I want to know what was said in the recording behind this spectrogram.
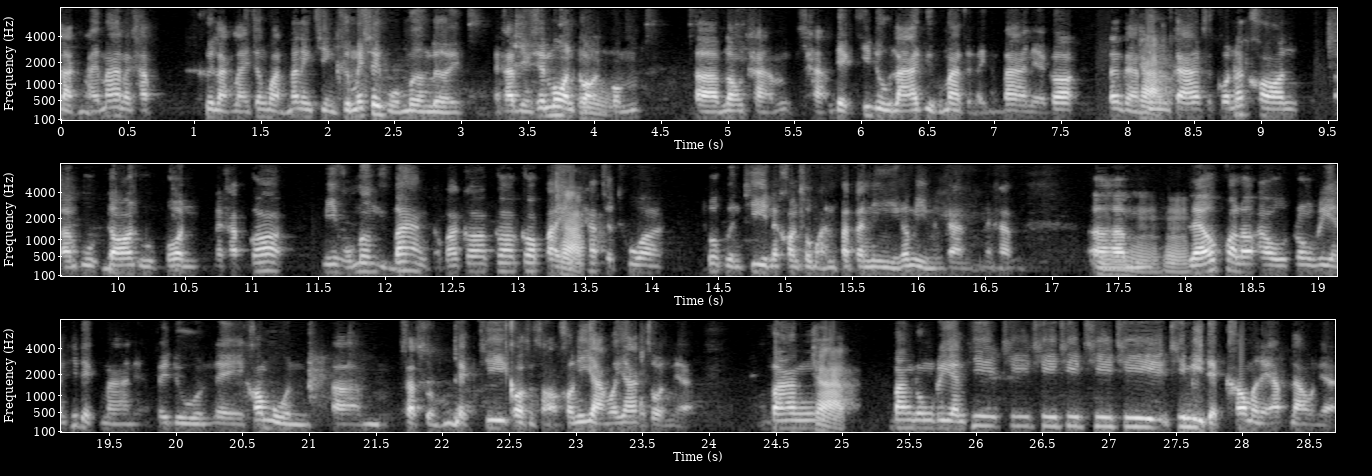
หลากหลายมากนะครับ คือหลากหลายจังหวัดมากจริงๆ คือไม่ใช่หัวเมืองเลยนะครับ อย่างเช่นเมื่อวันก่อนอืมผมเอ่อลองถามถามเด็กที่ดูไลฟ์อยู่ว่ามาจากไหนกันบ้างเนี่ยก็ตั้งแต่ครับบึงการสกลนครเอ่ออุดรอุบลนะครับ ก็มีหัวเมืองอยู่บ้างแต่ว่าก็ก็ก็ไปครับ แทบจะทั่วทั่วพื้นที่นครสวรรค์ปัตตานีก็มีเหมือนกันนะครับเอิ่ม อืมอืมแล้วพอเราเอาโรงเรียนที่เด็กมาเนี่ยไปดูในข้อมูลเอิ่มสัดส่วนของเด็กที่กสศเขานิยามว่ายากจนเนี่ยบางครับ บางโรงเรียนที่ที่ที่ที่ที่ที่ที่มีเด็กเข้ามาในแอปเราเนี่ย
